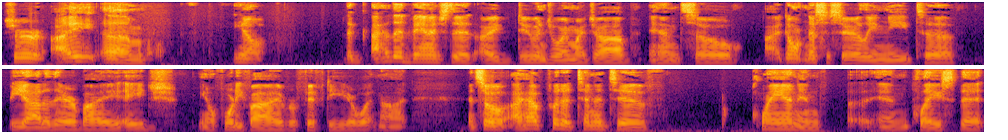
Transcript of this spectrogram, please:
Sure, I, um, you know, the, I have the advantage that I do enjoy my job, and so I don't necessarily need to be out of there by age, you know, 45 or 50 or whatnot. And so I have put a tentative plan in uh, in place that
